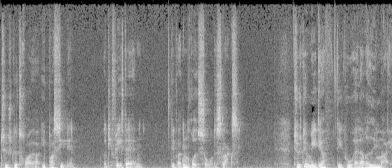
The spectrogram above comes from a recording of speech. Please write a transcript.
tyske trøjer i Brasilien, og de fleste af dem det var den rød-sorte slags. Tyske medier de kunne allerede i maj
